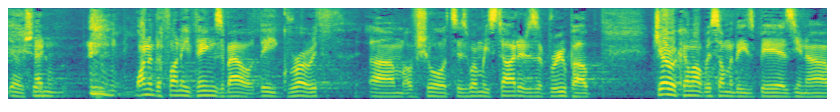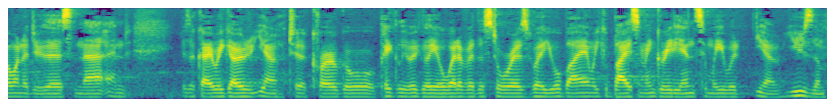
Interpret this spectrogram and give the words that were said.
yeah, sure. And one of the funny things about the growth um, of shorts is when we started as a brew pub, Joe would come up with some of these beers, you know, I want to do this and that, and it's okay. We go, you know, to Kroger or Piggly Wiggly or whatever the store is where you'll buy, and we could buy some ingredients and we would, you know, use them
